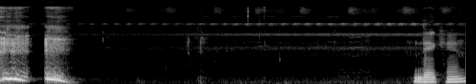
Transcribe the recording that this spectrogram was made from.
দেখেন।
